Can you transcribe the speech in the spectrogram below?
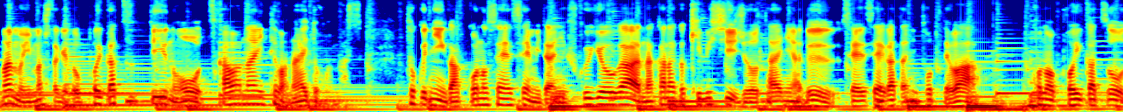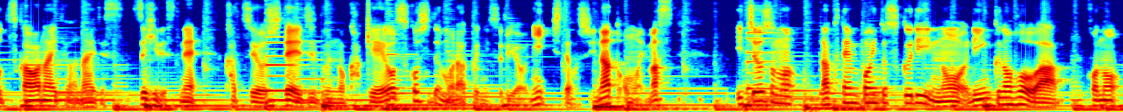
前も言いましたけどポイ活っていうのを使わない手はないと思います特に学校の先生みたいに副業がなかなか厳しい状態にある先生方にとってはこのポイ活を使わない手はないです。ぜひですね、活用して自分の家計を少しでも楽にするようにしてほしいなと思います。一応その楽天ポイントスクリーンのリンクの方はこの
